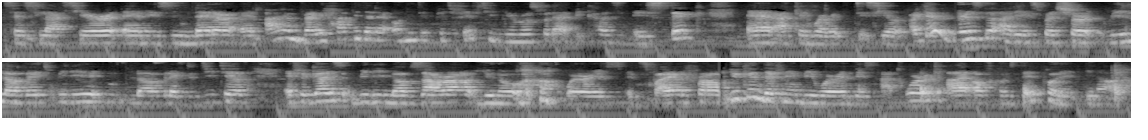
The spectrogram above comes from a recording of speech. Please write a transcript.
since last year and it's in leather and I am very happy that I only did pay 50 euros for that because it's thick and I can wear it this year again. Here's the AliExpress shirt, really love it, really love like the details. If you guys really love Zara, you know where it's inspired from. You can definitely be wearing this at work. I of course did put it in a,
